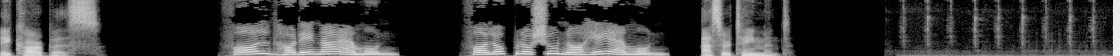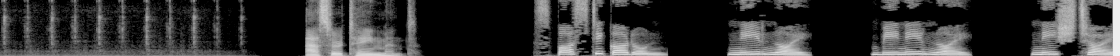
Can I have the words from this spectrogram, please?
A carpus. ফল ধরে না এমন ফলপ্রসূ নহে এমন Ascertainment. Ascertainment. স্পষ্টীকরণ নির্ণয় বিনির্ণয় নিশ্চয়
